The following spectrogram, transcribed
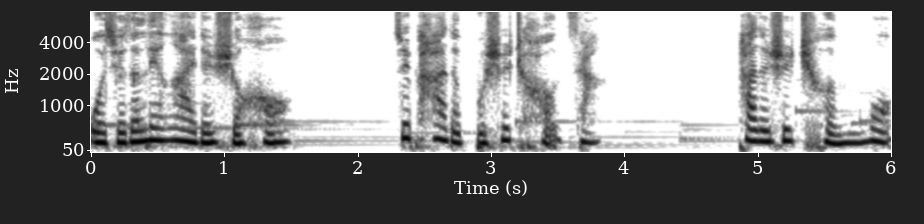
我觉得恋爱的时候，最怕的不是吵架。怕的是沉默，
